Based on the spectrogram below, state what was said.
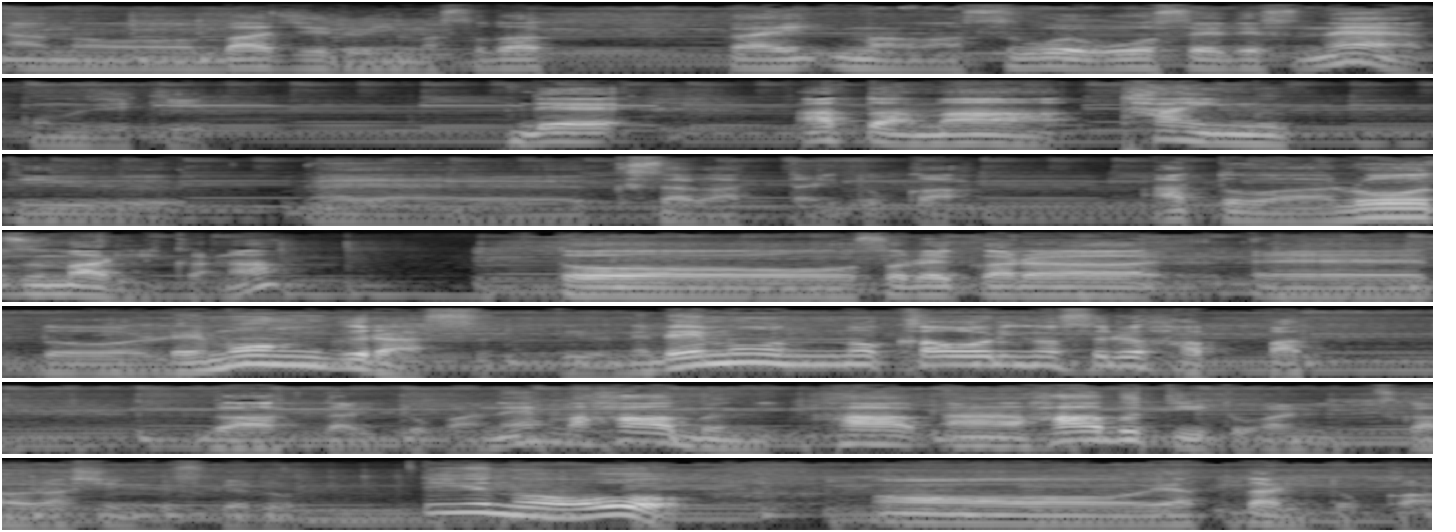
あの、バジル今育ってが今はすごい旺盛ですね、この時期。で、あとはまあ、タイムっていう、えー、草があったりとか、あとはローズマリーかな？と、それから、えっ、ー、と、レモングラスっていうね、レモンの香りのする葉っぱがあったりとかね、まあ、ハーブにハー、ハーブティーとかに使うらしいんですけど、っていうのを、やったりとか、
